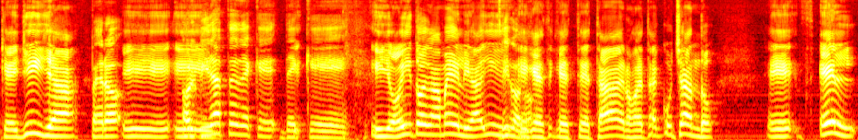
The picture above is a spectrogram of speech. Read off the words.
Pero- Gilla pero y, y, olvídate de que, de que y Yoito en Amelia allí, Digo, que, ¿no? que- está, nos está escuchando, eh, él,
